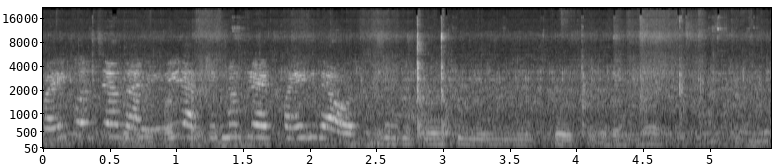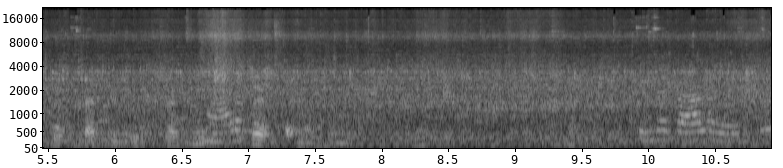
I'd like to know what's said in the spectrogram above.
పైకి వచ్చేదానికి ఆ చిన్న ప్లేట్ పైకి తేవచ్చు ఇది చేసి మిక్స్ చేసే విధంగా కట్టి తీసుకొని పెడతాను కింద తాళం వేసి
